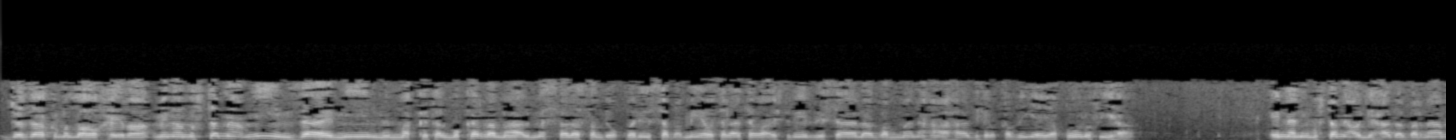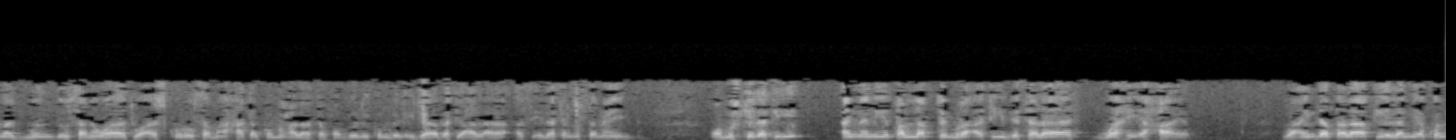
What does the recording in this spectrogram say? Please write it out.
جزاكم الله خيرا. من المستمع ميم زاي ميم من مكة المكرمة. المسفلة صندوق بريد 723 رسالة ضمنها هذه القضية. يقول فيها إنني مستمع لهذا البرنامج منذ سنوات وأشكر سماحتكم على تفضلكم بالإجابة على أسئلة المستمعين. ومشكلتي أنني طلقت امرأتي بثلاث وهي حائض. وعند طلاقي لم يكن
